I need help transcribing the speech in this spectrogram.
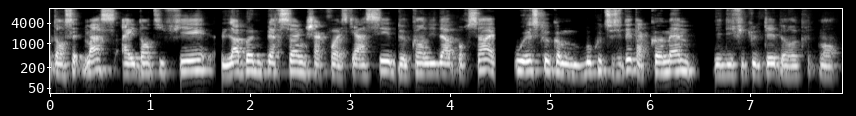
dans cette masse à identifier la bonne personne chaque fois? Est-ce qu'il y a assez de candidats pour ça? Ou est-ce que comme beaucoup de sociétés, tu as quand même des difficultés de recrutement?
